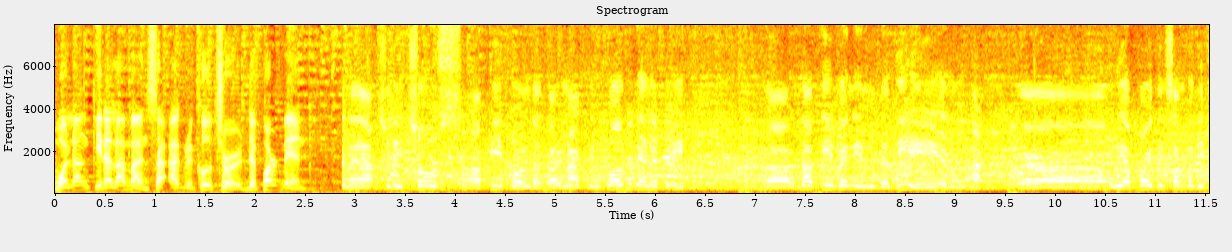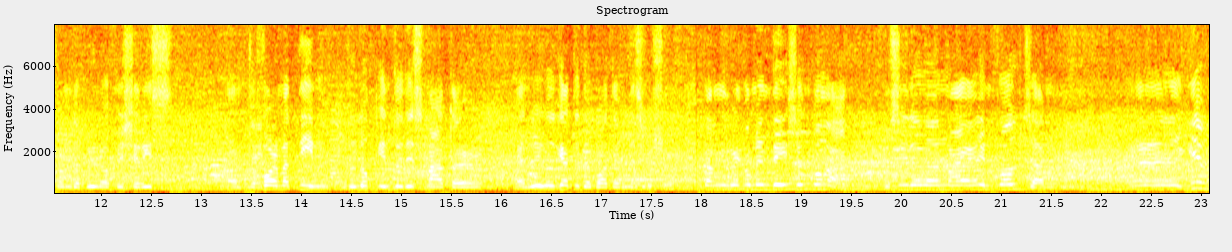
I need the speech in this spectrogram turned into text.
walang kinalaman sa Agriculture Department. And I actually chose uh, people that are not involved in NFA, uh, not even in the DA, and uh, we appointed somebody from the Bureau of Fisheries um, to form a team to look into this matter, and we will get to the bottom of this for sure. Ang recommendation ko nga, kung sino man mga involved dyan, uh, give,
